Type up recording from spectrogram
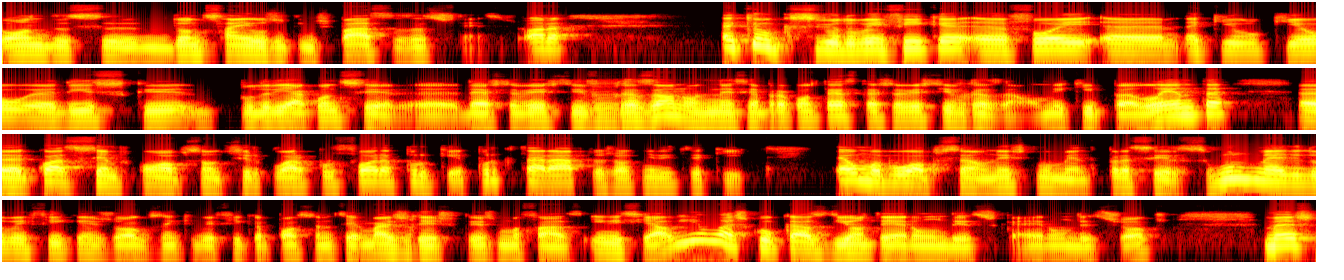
onde, se, de onde saem os últimos passos, as assistências. Ora, Aquilo que se viu do Benfica uh, foi uh, aquilo que eu uh, disse que poderia acontecer. desta vez tive razão, não, nem sempre acontece, desta vez tive razão. Uma equipa lenta, quase sempre com a opção de circular por fora. Porquê? Porque estar apto, eu já tinha dito aqui, é uma boa opção neste momento para ser segundo médio do Benfica em jogos em que o Benfica possa ter mais risco desde uma fase inicial. E eu acho que o caso de ontem era um desses, era um desses jogos. Mas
